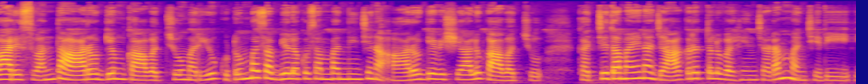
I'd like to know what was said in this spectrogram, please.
వారి స్వంత ఆరోగ్యం కావచ్చు మరియు కుటుంబ సభ్యులకు సంబంధించిన ఆరోగ్య విషయాలు కావచ్చు. ఖచ్చితమైన జాగ్రత్తలు వహించడం మంచిది.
